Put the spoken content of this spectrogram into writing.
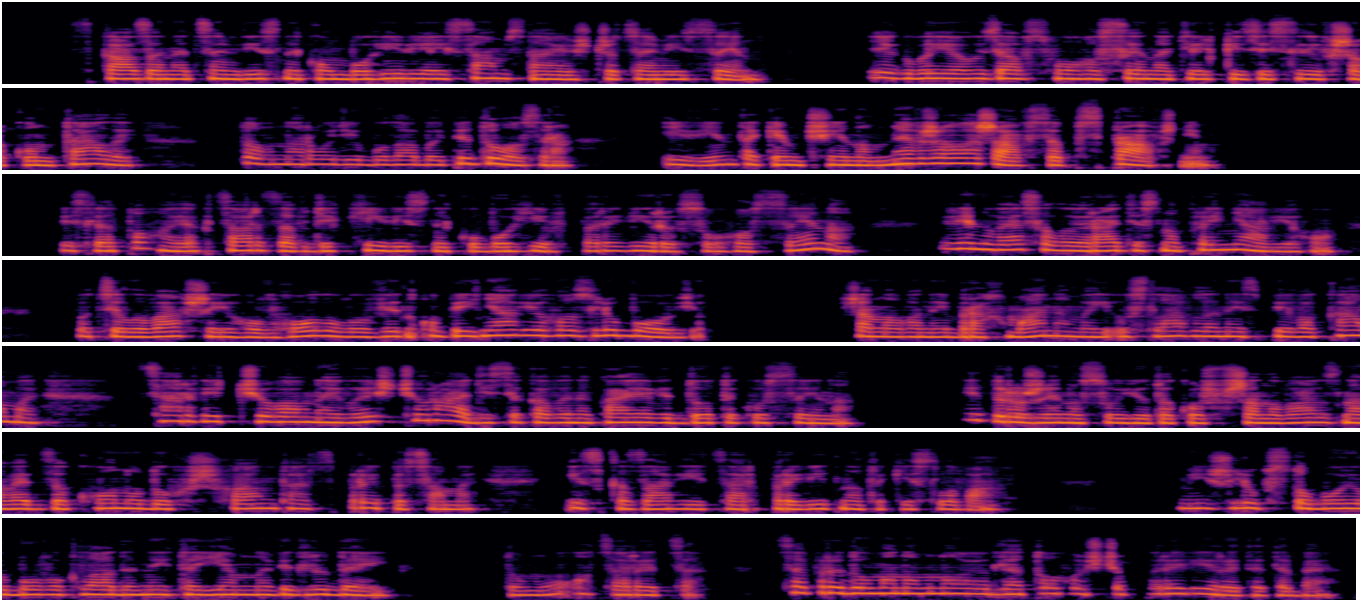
сказане цим вісником богів, я й сам знаю, що це мій син. Якби я узяв свого сина тільки зі слів Шакунтали, то в народі була би підозра, і він таким чином не вже вважався б справжнім. Після того, як цар завдяки віснику богів перевірив свого сина, він весело і радісно прийняв його. Поцілувавши його в голову, він обійняв його з любов'ю. Шанований брахманами й уславлений співаками, цар відчував найвищу радість, яка виникає від дотику сина, і дружину свою також вшанував знавець закону Духшханта з приписами і сказав їй цар привітно такі слова. Мій шлюб з тобою був окладений таємно від людей, тому, о царице, це придумано мною для того, щоб перевірити тебе.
